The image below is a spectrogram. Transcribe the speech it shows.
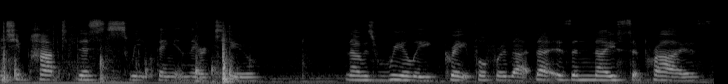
And she popped this sweet thing in there too. And I was really grateful for that. That is a nice surprise.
